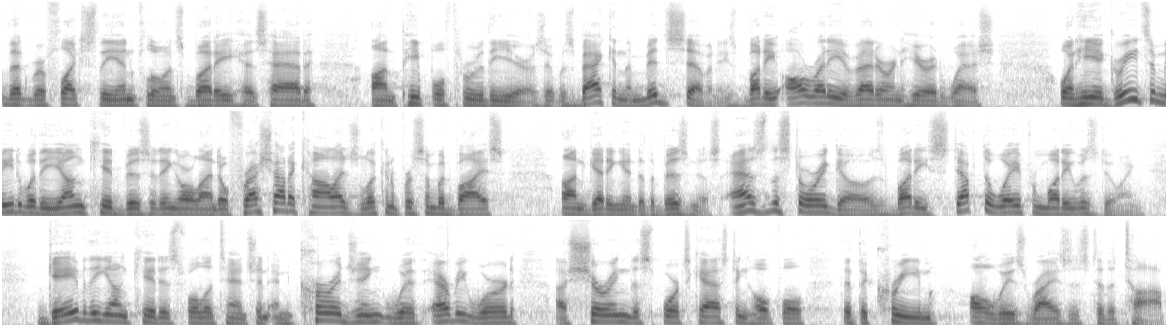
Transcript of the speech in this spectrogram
that reflects the influence Buddy has had on people through the years. It was back in the mid-70s, Buddy, already a veteran here at WESH, when he agreed to meet with a young kid visiting Orlando, fresh out of college, looking for some advice on getting into the business. As the story goes, Buddy stepped away from what he was doing, gave the young kid his full attention, encouraging with every word, assuring the sportscasting hopeful that the cream always rises to the top.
